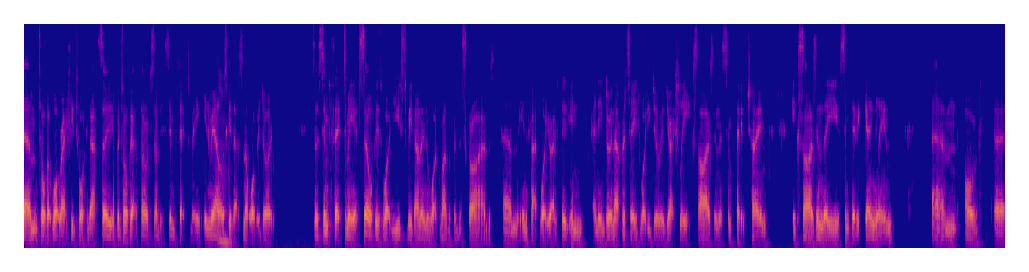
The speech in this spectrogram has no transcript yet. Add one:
um, talk about what we're actually talking about. So if we're talking about thoracoscopic sympathectomy, in reality, mm. that's not what we're doing. So sympathectomy itself is what used to be done and what Rutherford describes. Um, in fact, what you're actually in, and in doing that procedure, what you do is you're actually excising the sympathetic chain, excising the sympathetic ganglion um, of uh,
